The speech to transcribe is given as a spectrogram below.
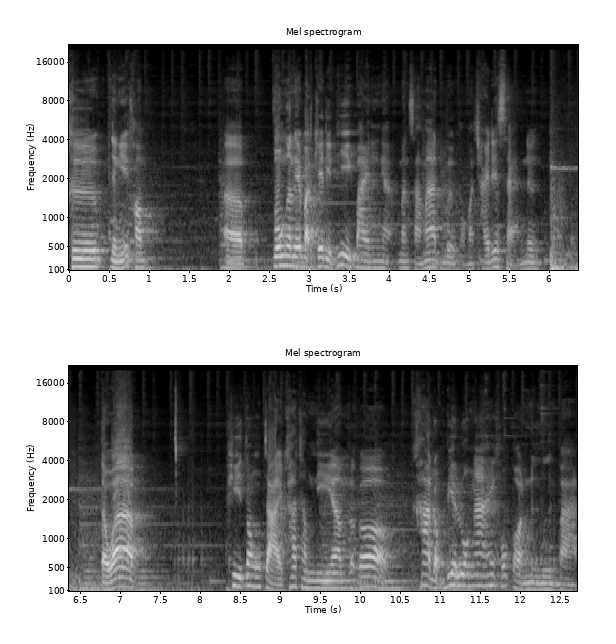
คืออย่างนี้คอมเอ่อวงเงินในบัตรเครดิตพี่อีกใบหนึงเนี่ยมันสามารถเบิกออกมาใช้ได้แสนหนึ่งแต่ว่าพี่ต้องจ่ายค่าธรรมเนียมแล้วก็ค่าดอกเบี้ยล่วงหน้าให้เขาก่อน 1 0,000 บาท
